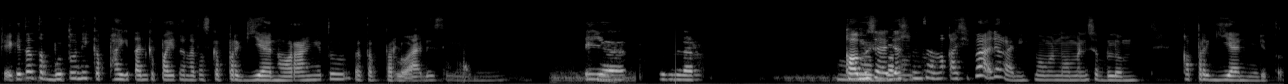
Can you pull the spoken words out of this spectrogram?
kayak kita tetap butuh nih kepahitan-kepahitan atas kepergian orang itu tetap perlu ada sih kayaknya. Iya, benar. Kalau misalnya banget. Jasmine sama Kak ada gak nih momen-momen sebelum kepergian gitu?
